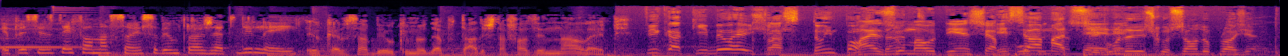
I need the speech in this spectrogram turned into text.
Eu preciso ter informações sobre um projeto de lei. Eu quero saber o que o meu deputado está fazendo na Alep. Fica aqui meu registro. tão importante. Mais uma audiência Essa pública. é a matéria. Segunda discussão do projeto.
